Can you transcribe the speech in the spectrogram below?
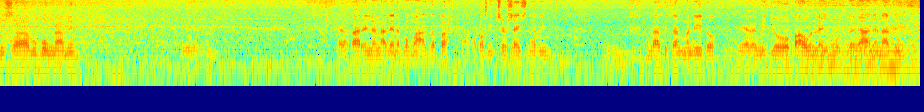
doon sa bubong namin. Lalakarin lang natin habang maaga pa. Makakapag-exercise na rin. Malapit lang naman dito. Kaya lang medyo paawon lang yung dadaanan natin.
